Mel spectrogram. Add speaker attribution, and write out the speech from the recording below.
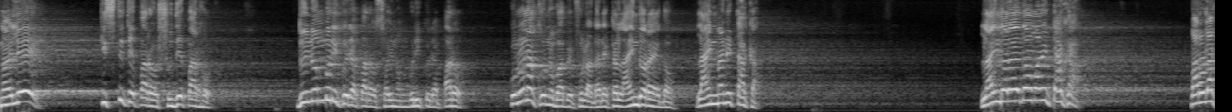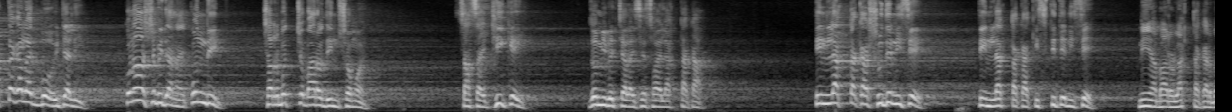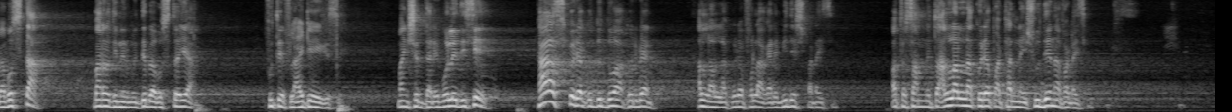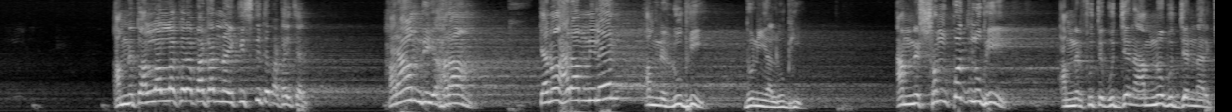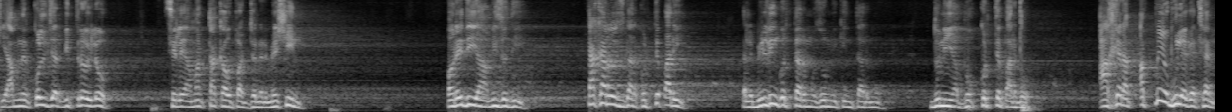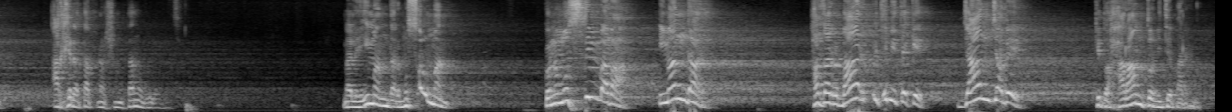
Speaker 1: নইলে কিস্তিতে পারো, সুদে পারো, দুই নম্বরই করে পারো, ছয় নম্বরই করে পারো। কোনো না কোনোভাবে ফোলাটার একটা লাইন ধরায় দাও। লাইন মানে টাকা। লাইন ধরায় দাও মানে টাকা। বারো লাখ টাকা লাগবো ইটালি। কোনো অসুবিধা নাই। কোন দিন? সর্বোচ্চ বারো দিন সময়। চাচাই ঠিকই। জমি বেচ চালাইছে ছয় লাখ টাকা। তিন লাখ টাকা সুদে নিছে। তিন লাখ টাকা কিস্তিতে নিছে। নিয়ে বারো লাখ টাকার ব্যবস্থা। বারো দিনের মধ্যে ব্যবস্থা হইয়া ফুতে ফ্লাইট হয়ে গেছে। মানুষের দ্বারে বলে দিছে খাস করিয়া কিন্তু দোয়া করবেন। আল্লাহ আল্লাহ করে ফোলাগারে বিদেশ পাঠাইছে। অত সামনে তো আল্লাহ আল্লাহ করে পাঠান নাই, সুদে না পাঠাইছে। আমনে তো আল্লাহ আল্লাহ করে পাঠান নাই, কিস্তিতে পাঠাইছেন। হারাম দিয়ে হারাম। কেন হারাম নিলেন? আমনে লুভি, দুনিয়া লুভি। আমনে সম্পদ লুভি আমনের ফুতে বুঝছেন আমনও বুঝছেন না আর কি। আমনের কলজার ভিতরে হইল ছেলে আমার টাকা উপার্জনের মেশিন। অরে দিয়ে আমি যদি টাকা রোজগার করতে পারি, তাহলে বিল্ডিং করতে পারব, জমি কিনতে পারব, দুনিয়া ভোগ করতে পারব। আখেরাত আপনিও ভুলে গেছেন, আখেরাত আপনার সন্তানও ভুলে গেছে। নাহলে ইমানদার মুসলমান, কোন মুসলিম বাবা, ইমানদার হাজার বার পৃথিবী থেকে জান যাবে কিন্তু হারাম তো নিতে পারে না।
